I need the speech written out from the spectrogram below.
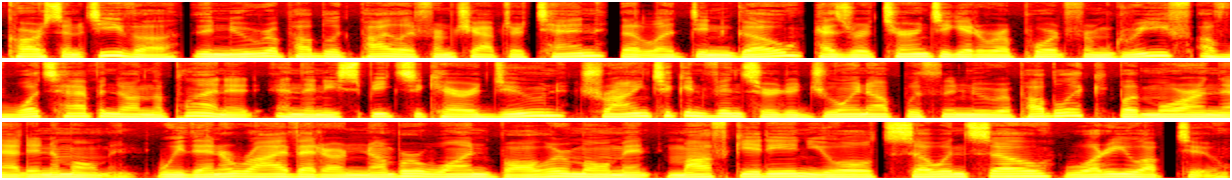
Carson Teva, the new Republic pilot from Chapter 10 that let Din go, has returned to get a report from Greef of what's happened on the planet, and then he speaks to Cara Dune, trying to convince her to join up with the New Republic, but more on that in a moment. We then arrive at our number one baller moment Moff Gideon, you old so and so, what are you up to?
